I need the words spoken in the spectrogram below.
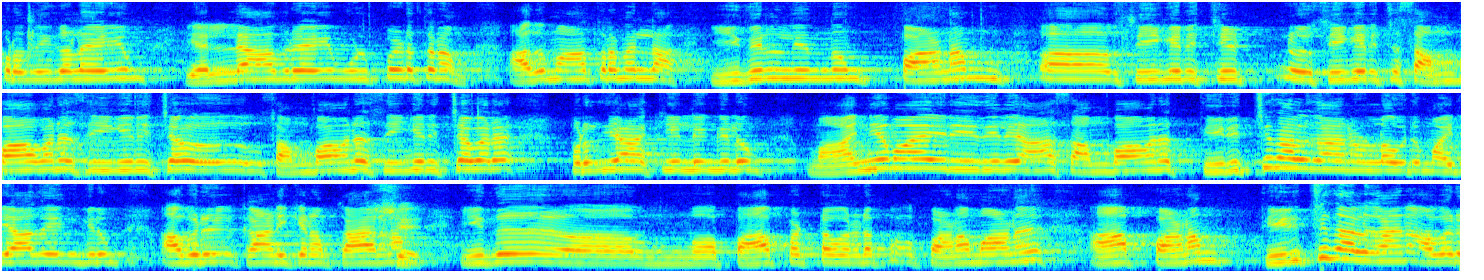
പ്രതികളെയും എല്ലാവരെയും ഉൾപ്പെടുത്തണം. അതുമാത്രമല്ല ഇതിൽ നിന്നും പണം സ്വീകരിച്ച് സ്വീകരിച്ച് സംഭാവന സ്വീകരിച്ച സംഭാവന സ്വീകരിച്ചവരെ പ്രതിയാക്കിയില്ലെങ്കിലും മാന്യമായ രീതിയിൽ ആ സംഭാവന തിരിച്ചു നൽകാനുള്ള ഒരു മര്യാദയെങ്കിലും അവർ കാണിക്കണം. കാരണം ഇത് പാവപ്പെട്ടവരുടെ പണമാണ്. ആ പണം തിരിച്ചു നൽകാൻ അവർ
